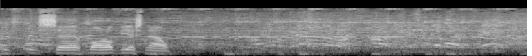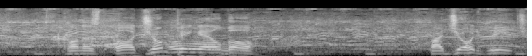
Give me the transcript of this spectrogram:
it's, it's uh, more obvious now. Connor's oh jumping Oh. elbow by George Beach.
